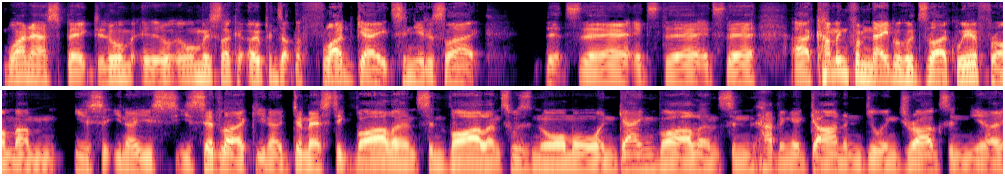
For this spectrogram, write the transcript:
one aspect it, it almost like it opens up the floodgates and you're just like it's there it's there it's there uh, coming from neighborhoods like we're from um you, you know you, you said like you know domestic violence and violence was normal and gang violence and having a gun and doing drugs and you know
